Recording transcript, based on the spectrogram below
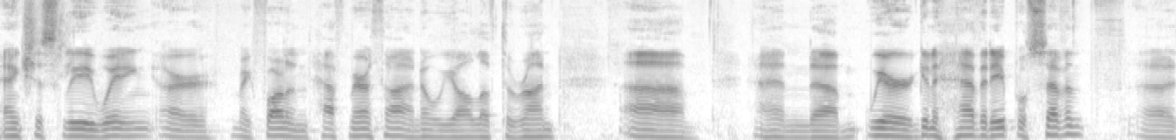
anxiously waiting our McFarland Half Marathon. I know we all love to run. Um, and um, we're going to have it April 7th. Uh,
